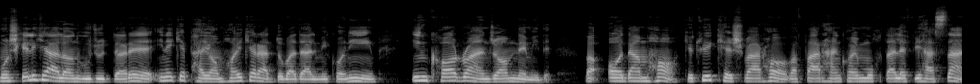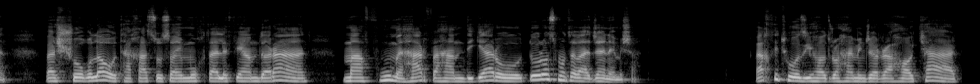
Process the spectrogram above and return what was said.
مشکلی که الان وجود داره اینه که پیام هایی که رد و بدل می‌کنیم این کار رو انجام نمیده و آدم ها که توی کشورها و فرهنگ های مختلفی هستن و شغلا و تخصص های مختلفی هم دارن مفهوم حرف همدیگر رو درست متوجه نمیشن. وقتی توضیحات رو همینجا رها کرد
